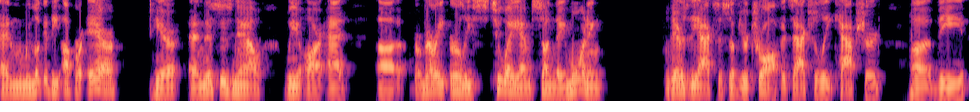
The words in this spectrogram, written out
and when we look at the upper air, here, and this is now, we are at uh, very early 2 a.m. Sunday morning. There's the axis of your trough. It's actually captured uh, the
